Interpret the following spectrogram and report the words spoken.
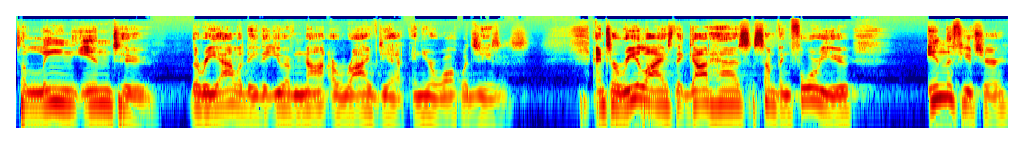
to lean into the reality that you have not arrived yet in your walk with Jesus and to realize that God has something for you in the future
